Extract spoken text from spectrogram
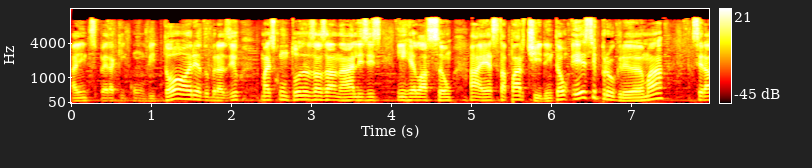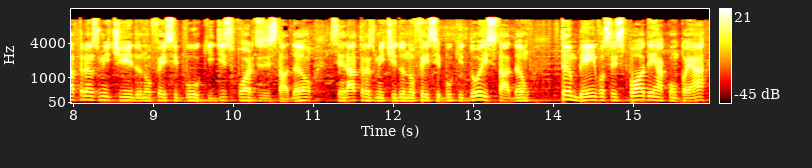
A gente espera aqui com vitória do Brasil, mas com todas as análises em relação a esta partida. Então, esse programa será transmitido no Facebook de Esportes Estadão, será transmitido no Facebook do Estadão também vocês podem acompanhar.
